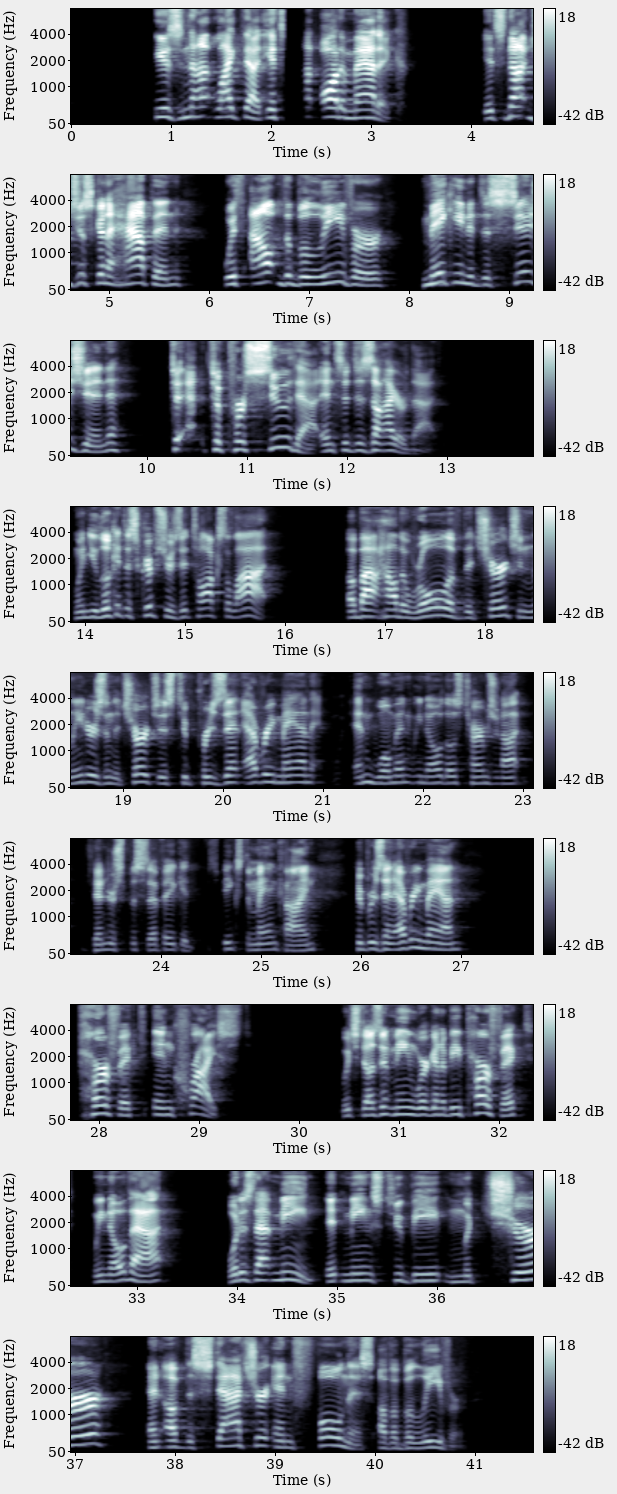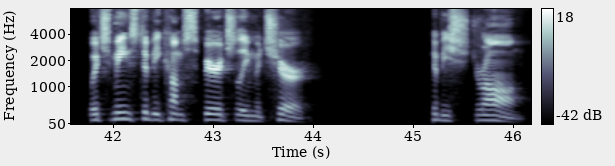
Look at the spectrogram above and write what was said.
is not like that. It's not automatic. It's not just going to happen without the believer making a decision to, to pursue that and to desire that. When you look at the scriptures, it talks a lot about how the role of the church and leaders in the church is to present every man and woman. We know those terms are not gender specific, it speaks to mankind, to present every man perfect in Christ which doesn't mean we're going to be perfect. We know that. What does that mean? It means to be mature and of the stature and fullness of a believer, which means to become spiritually mature, to be strong,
